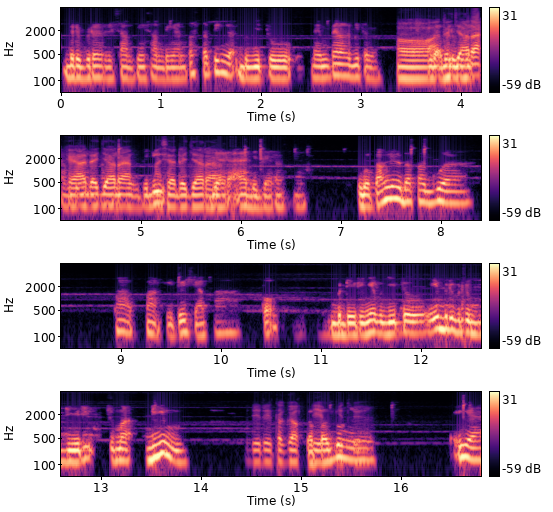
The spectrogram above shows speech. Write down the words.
bener-bener di samping-sampingan pos tapi nggak begitu nempel gitu loh. Oh, Nggak ada bener-bener jarak ya, ada jarak. gitu. Jadi, Masih ada jarak. jarak ada jaraknya. Gue panggil bapak gue pak pak itu siapa berdirinya begitu iya bener-bener berdiri cuma diem diri tegak bapak diem gue gitu ya. iya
